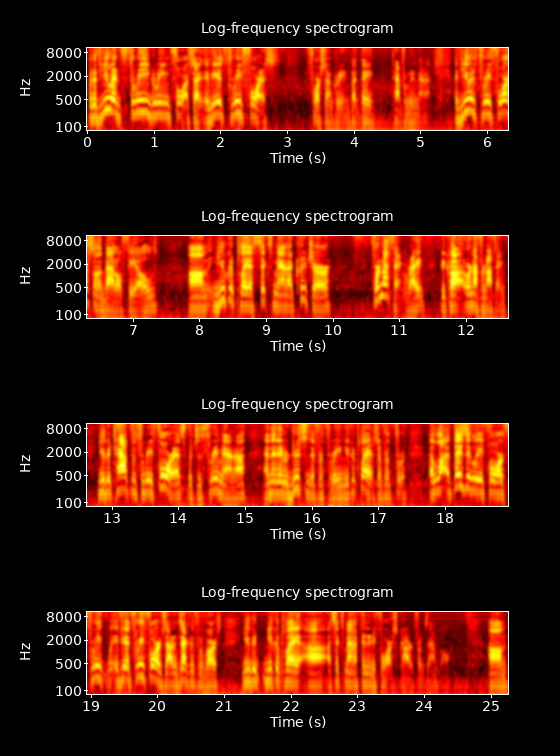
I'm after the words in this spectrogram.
But if you had three green forests, sorry, if you had three forests, forests on green, but they tap for green mana. If you had three forests on the battlefield, um, you could play a six mana creature for nothing, right? Because or not for nothing. You could tap the three forests, which is three mana, and then it reduces it for three, and you could play it. So for basically for three, if you had three forests out, exactly three forests, you could you could play a, a six mana affinity forest card, for example. Um,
